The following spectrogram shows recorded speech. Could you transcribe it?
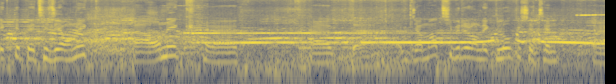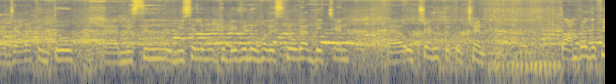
দেখতে পেয়েছি যে অনেক অনেক জামাত শিবিরের অনেক লোক এসেছেন যারা কিন্তু মিছিল মিছিলের মধ্যে বিভিন্নভাবে স্লোগান দিচ্ছেন উৎসাহিত করছেন। তো আমরা দেখি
